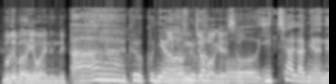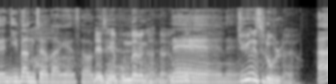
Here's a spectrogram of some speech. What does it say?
노래방에 와 있는 느낌이었어요. 아, 그렇군요. 이방저방에서. 아, 술 먹고 2차 가면은 이방저방에서. 내 생의 그냥. 봄날은. 이거 네, 네. 듀엣으로 불러요. 아,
